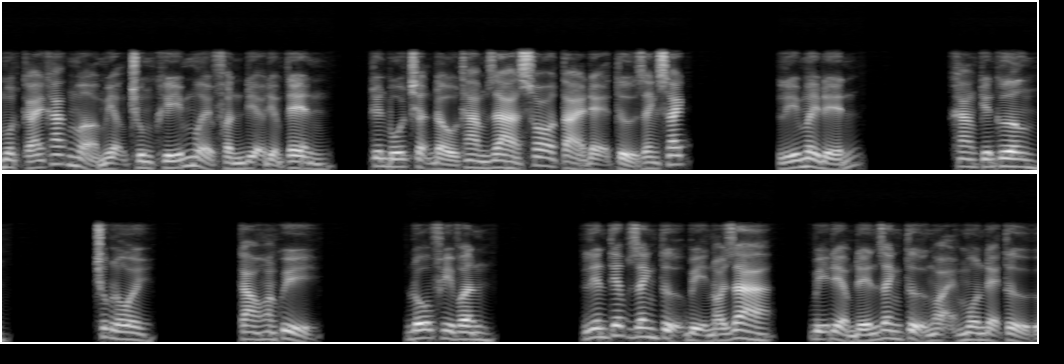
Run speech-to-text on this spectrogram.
một cái khác mở miệng trung khí 10 phần địa điểm tên, tuyên bố trận đầu tham gia so tài đệ tử danh sách. Lý Mây đến, Khang Kiến Cương, Trúc Lôi, Cao Hoang Quỷ, Đỗ Phi Vân. Liên tiếp danh tự bị nói ra, bị điểm đến danh tự ngoại môn đệ tử,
